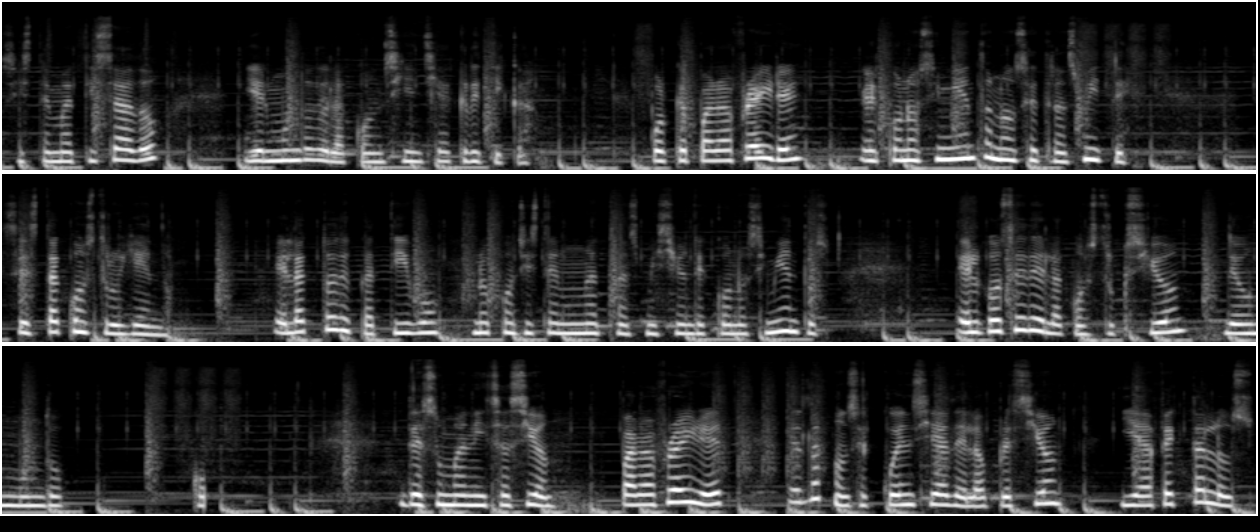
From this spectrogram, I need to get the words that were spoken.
sistematizado y el mundo de la conciencia crítica. Porque para Freire el conocimiento no se transmite, se está construyendo. El acto educativo no consiste en una transmisión de conocimientos, el goce de la construcción de un mundo deshumanización. Para Freire es la consecuencia de la opresión y afecta a los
